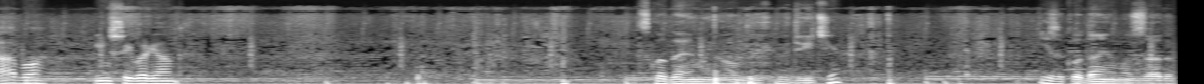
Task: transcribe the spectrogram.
Або інший варіант. Складаємо його вдвічі і закладаємо ззаду.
